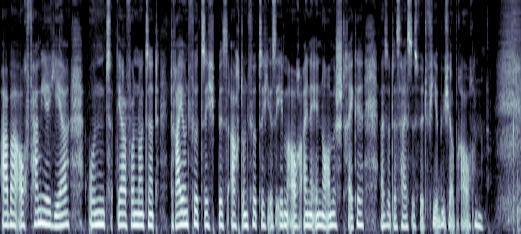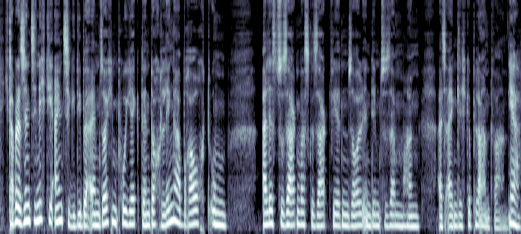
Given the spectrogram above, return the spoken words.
aber auch familiär. Und ja, von 1943 bis 48 ist eben auch eine enorme Strecke. Also das heißt, es wird vier Bücher brauchen. Ich glaube, da sind Sie nicht die Einzige, die bei einem solchen Projekt denn doch länger braucht, um alles zu sagen, was gesagt werden soll in dem Zusammenhang, als eigentlich geplant waren. Ja.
